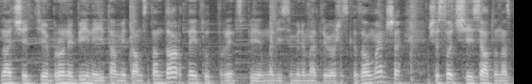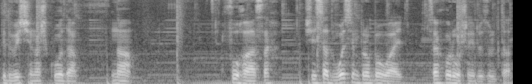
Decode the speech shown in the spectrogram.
Значить, бронебійний і там, і там стандартний. Тут, в принципі, на 8 мм я вже сказав менше. 660 у нас підвищена шкода на фугасах. 68 пробивають. Це хороший результат.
